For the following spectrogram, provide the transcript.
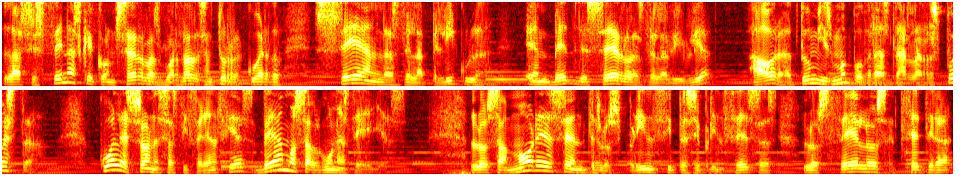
las escenas que conservas guardadas en tu recuerdo sean las de la película en vez de ser las de la Biblia? Ahora tú mismo podrás dar la respuesta. ¿Cuáles son esas diferencias? Veamos algunas de ellas. Los amores entre los príncipes y princesas, los celos, etc.,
